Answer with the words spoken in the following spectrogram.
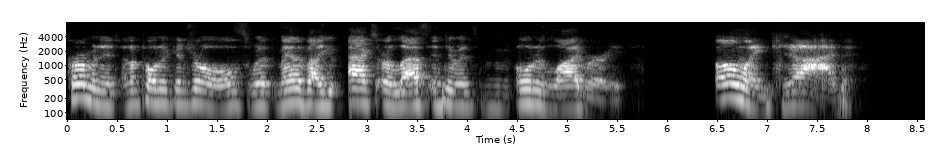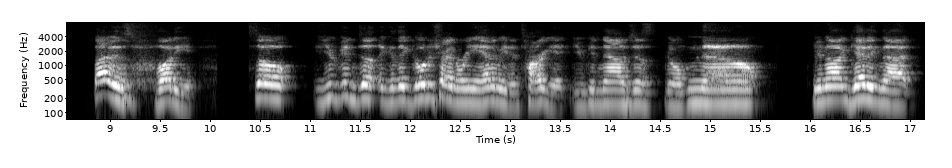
permanent an opponent controls with mana value X or less into its owner's library. Oh my god. That is funny. So you can they go to try and reanimate a target, you can now just go, no, you're not getting that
